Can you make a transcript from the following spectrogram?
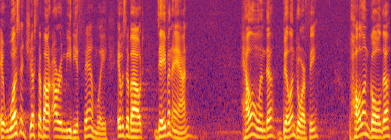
It wasn't just about our immediate family. It was about Dave and Ann, Hal and Linda, Bill and Dorothy, Paul and Golda,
